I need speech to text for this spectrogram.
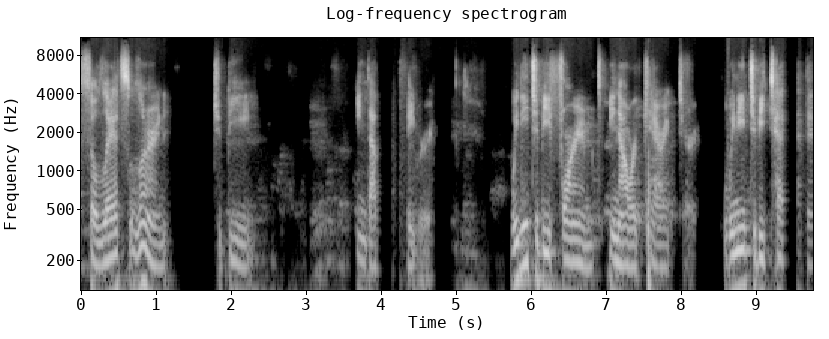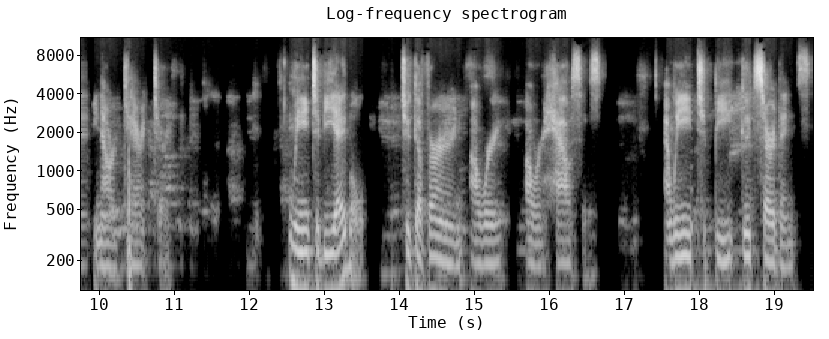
So let's learn to be in that favor. We need to be formed in our character. We need to be tested in our character. We need to be able to govern our, our houses. And we need to be good servants.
